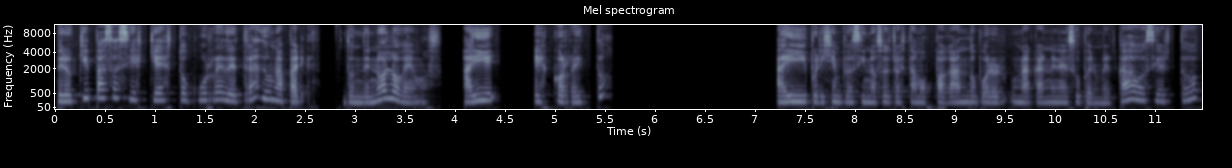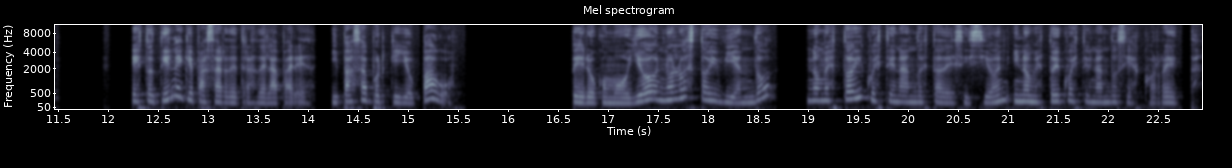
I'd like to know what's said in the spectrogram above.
Pero ¿qué pasa si es que esto ocurre detrás de una pared, donde no lo vemos? ¿Ahí es correcto? Ahí, por ejemplo, si nosotros estamos pagando por una carne en el supermercado, ¿cierto? Esto tiene que pasar detrás de la pared y pasa porque yo pago. Pero como yo no lo estoy viendo, no me estoy cuestionando esta decisión y no me estoy cuestionando si es correcta.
